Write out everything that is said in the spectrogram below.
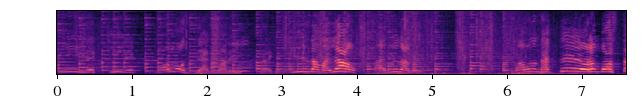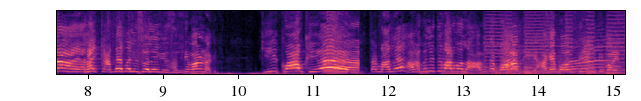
কি এ কি এ বলো যে একবারই কি? জামাই লাও পারবি না আমি তোমার মতন থাকতে ওরকম বস্তায় আর কাদায় বলি চলে গেছি। দিতে পারো না কি কও কি তার মানে? আমি নিতে পারব না। আমি তো বলা দিই আগে বলছিলে নিতে পারিস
